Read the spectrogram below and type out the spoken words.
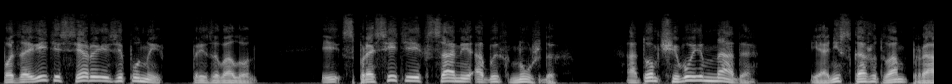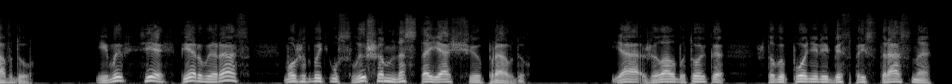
Позовите серые зипуны, призывал он, и спросите их сами об их нуждах, о том, чего им надо, и они скажут вам правду. И мы все в первый раз, может быть, услышим настоящую правду. Я желал бы только, чтобы поняли беспристрастно,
